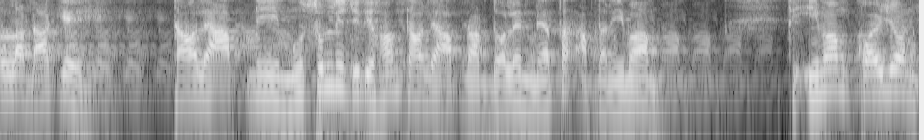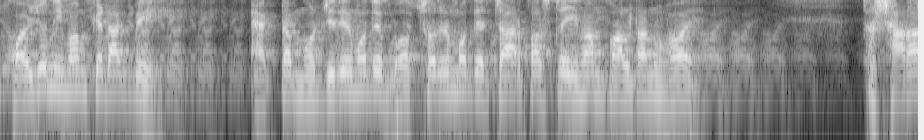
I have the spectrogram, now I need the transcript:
আল্লাহ ডাকে, তাহলে আপনি মুসল্লি যদি হন, তাহলে আপনার দলের নেতা, আপনার ইমাম। তো ইমাম কয়জন কয়জন ইমামকে ডাকবে? একটা মসজিদের মধ্যে বছরের মধ্যে চার, পাঁচটা ইমাম পাল্টানো হয়। তো সারা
